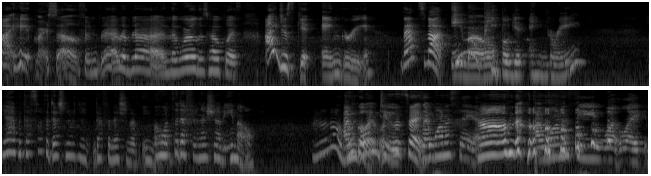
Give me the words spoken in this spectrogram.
I hate myself and blah blah blah, and the world is hopeless. I just get angry. That's not emo. Emo people get angry. Yeah, but that's not the definition definition of emo. Oh, what's the definition of emo? I don't know. I'm going it. What to. does it say? I want to say it. Oh no. I want to see what like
